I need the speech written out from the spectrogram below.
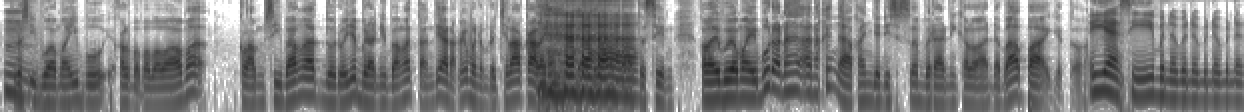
terus Hmm. ibu sama ibu. Kalau bapak-bapak sama kelamsi banget, dua-duanya berani banget. Nanti anaknya benar-benar cilaka lagi batasin. Kalau ibu sama ibu, anak anaknya nggak akan jadi seberani kalau ada bapak gitu. Iya sih, bener-bener bener-bener.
